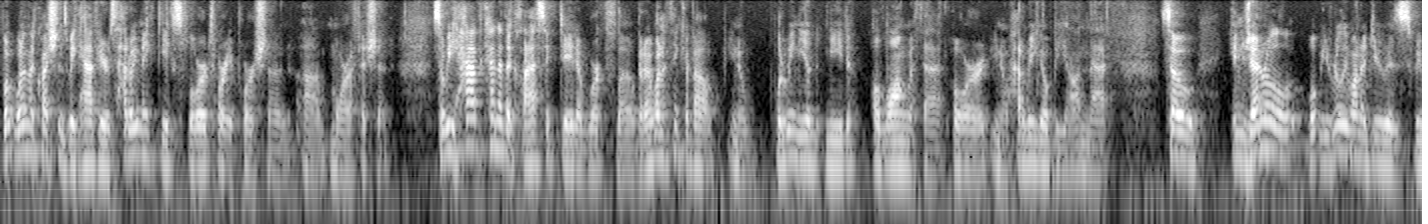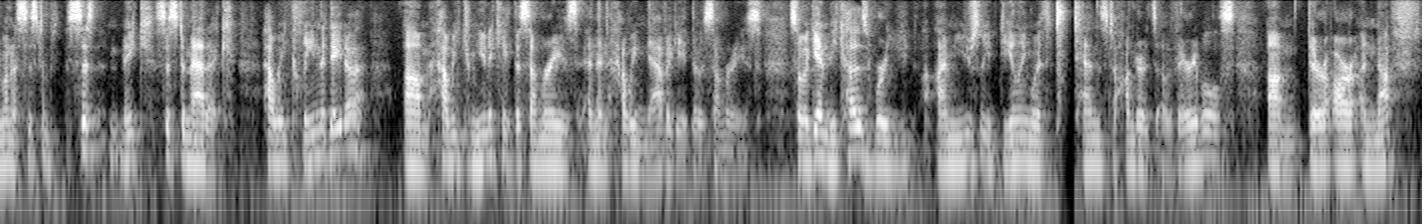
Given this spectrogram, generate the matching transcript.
one of the questions we have here is how do we make the exploratory portion uh, more efficient? So we have kind of the classic data workflow, but I want to think about you know what do we need need along with that, or you know how do we go beyond that? So in general, what we really want to do is we want to system, make systematic how we clean the data um, how we communicate the summaries, and then how we navigate those summaries. So again, because we're I'm usually dealing with tens to hundreds of variables, um, there are enough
